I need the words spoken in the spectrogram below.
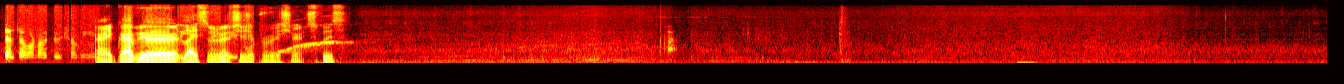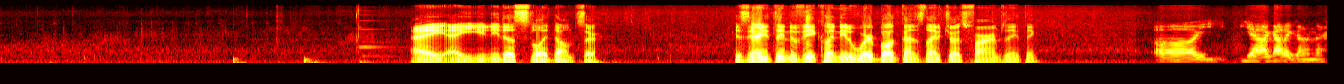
Step down, I'll do something. All right. Grab your license, registration, proof of insurance, please. Hey, hey, you need to slow it down, sir. Is there anything in the vehicle I need to worry about? Guns, knife, drugs, firearms, anything? Uh, yeah, I got a gun in there.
